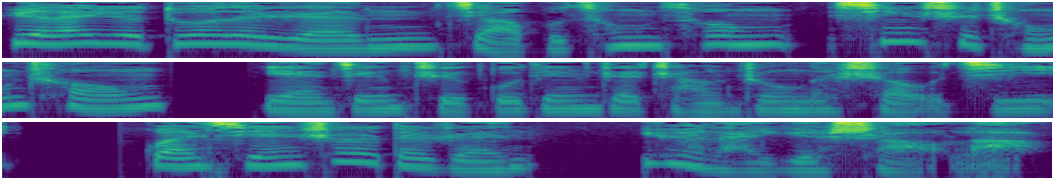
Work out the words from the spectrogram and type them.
越来越多的人脚步匆匆，心事重重，眼睛只顾盯着掌中的手机，管闲事儿的人越来越少了。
